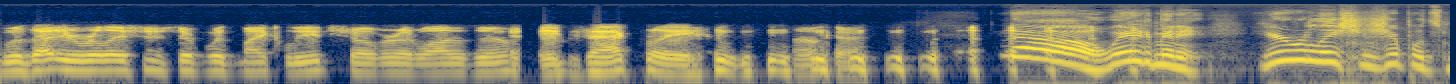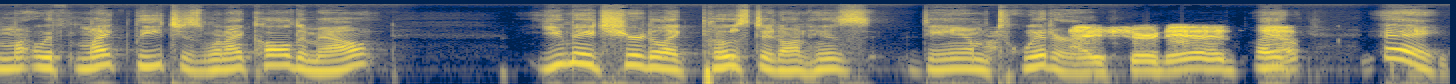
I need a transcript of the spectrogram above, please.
was that your relationship with Mike Leach over at Wazoo? Exactly. Okay. No, wait a minute. Your relationship with with Mike Leach is when I called him out. You made sure to like post it on his damn Twitter. I sure did. like, Yep. hey,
